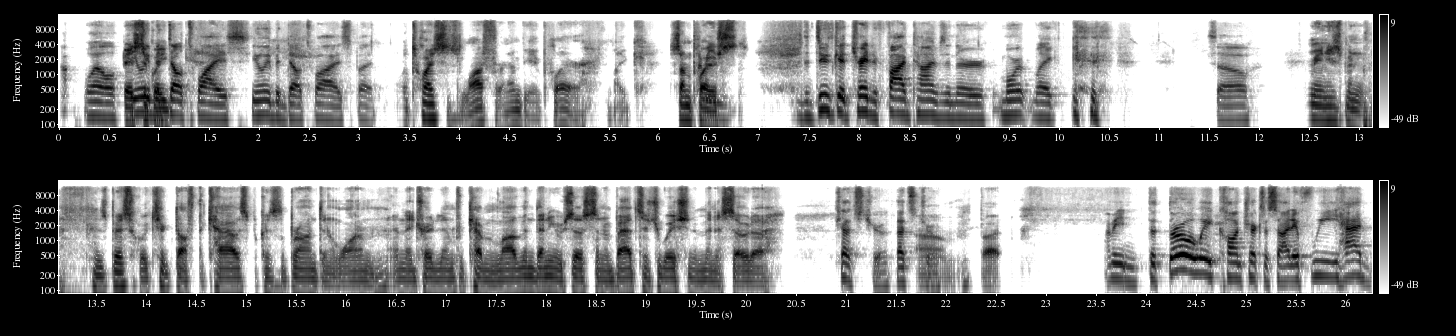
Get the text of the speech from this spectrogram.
uh, Well, he only Basically- been dealt twice. He only been dealt twice, but well, twice is a lot for an nba player. Like some players the dudes get traded five times and they're more like. so I mean, he's been he's basically kicked off the Cavs because LeBron didn't want him, and they traded him for Kevin Love, and then he was just in a bad situation in Minnesota. that's true. That's true. Um, but I mean, the throwaway contracts aside, if we had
